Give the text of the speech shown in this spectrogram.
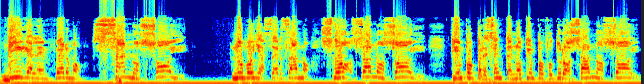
Diga el enfermo, sano soy. No voy a ser sano. No, sano soy. Tiempo presente, no tiempo futuro. Sano soy.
